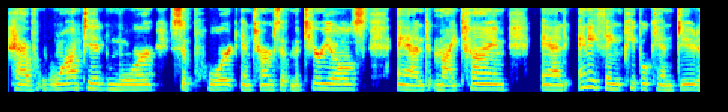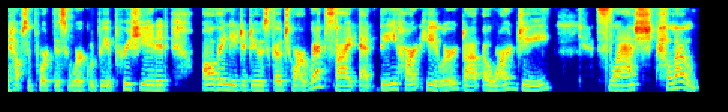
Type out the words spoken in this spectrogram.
have wanted more support in terms of materials and my time and anything people can do to help support this work would be appreciated. All they need to do is go to our website at thehearthealer.org slash hello.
